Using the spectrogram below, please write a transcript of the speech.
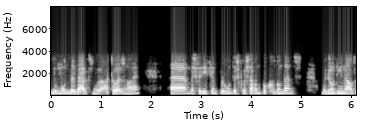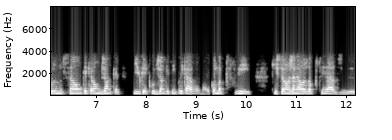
do mundo das artes, atores, não é? Uh, mas fazia sempre perguntas que eu achava um pouco redundantes. Mas eu não tinha na altura noção o que, é que era um junket e o que é que o junket implicava. É? Quando me apercebi que isto eram janelas de oportunidades de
